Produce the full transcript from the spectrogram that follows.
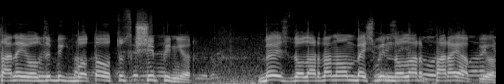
tane yolcu bir bota 30 kişi biniyor. 5 dolardan 15 bin dolar para yapıyor.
